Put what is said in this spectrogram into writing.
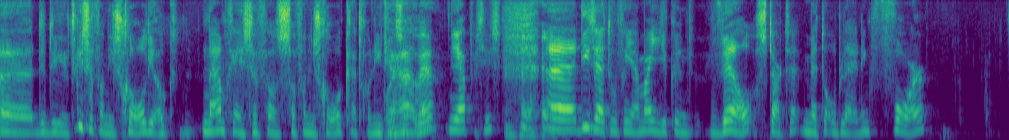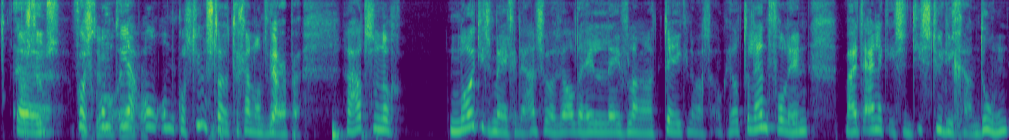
uh, de directrice van die school, die ook naamgeester was van die school, ik ga het gewoon niet herhalen. Ja, precies. uh, die zei toen van ja, maar je kunt wel starten met de opleiding voor. Uh, kostuums? Voor, om, ja, om, om kostuums te, gaan ontwerpen. Daar had ze nog nooit iets mee gedaan. Ze was wel de hele leven lang aan het tekenen, was er ook heel talentvol in. Maar uiteindelijk is ze die studie gaan doen.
